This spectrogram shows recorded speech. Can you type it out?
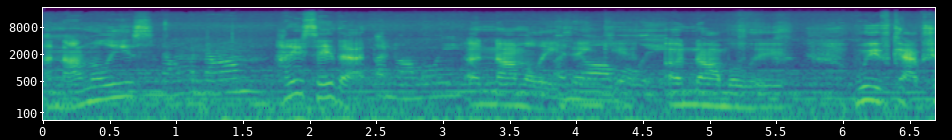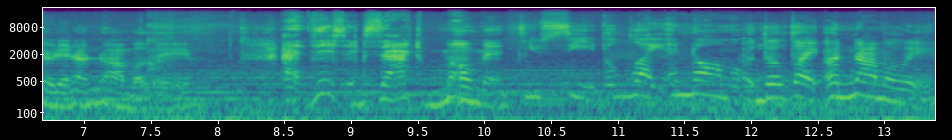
Anomalies? Nom nom. How do you say that? Anomaly. Anomaly, Anomaly. thank you. Anomaly. We've captured an anomaly. At this exact moment, You see the light anomaly. the light anomaly.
